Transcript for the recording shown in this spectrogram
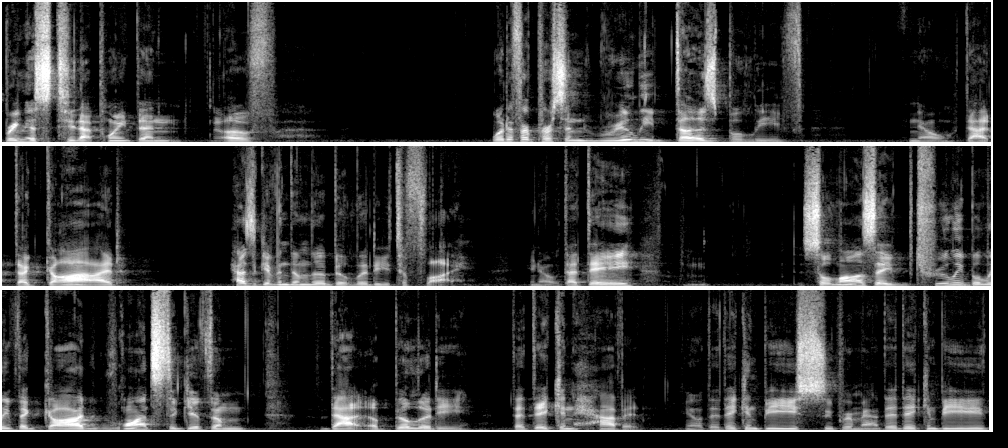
bring us to that point then of what if a person really does believe, you know, that, that God has given them the ability to fly? You know, that they, so long as they truly believe that God wants to give them that ability, that they can have it you know, that they can be Superman, that they can be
